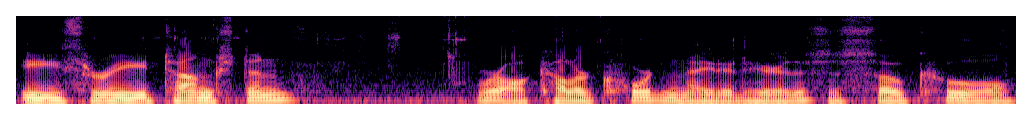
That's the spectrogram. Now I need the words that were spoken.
E3 tungsten. We're all color coordinated here. This is so cool.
